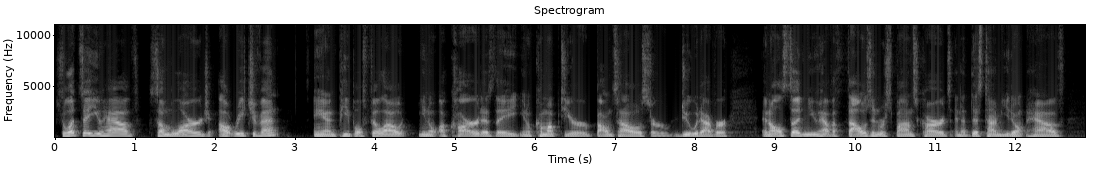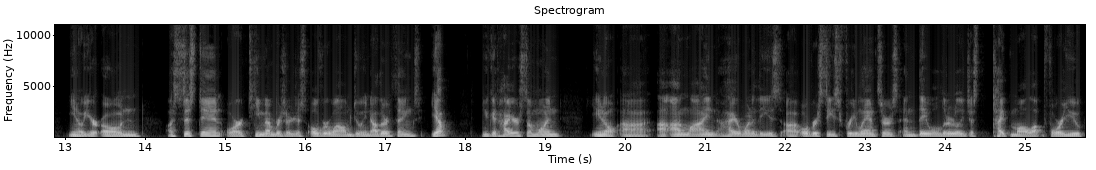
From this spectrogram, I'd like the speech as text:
So let's say you have some large outreach event and people fill out, you know, a card as they, you know, come up to your bounce house or do whatever. And all of a sudden you have a thousand response cards. And at this time you don't have, you know, your own assistant or team members are just overwhelmed doing other things. Yep, you could hire someone, you know, uh, online, hire one of these uh, overseas freelancers, and they will literally just type them all up for you,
